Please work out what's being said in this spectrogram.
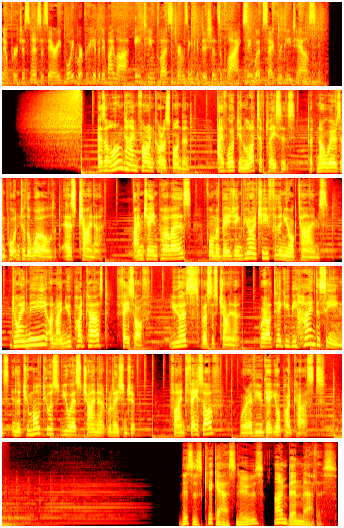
No purchase necessary. Void where prohibited by law. 18 plus terms and conditions apply. See website for details. As a longtime foreign correspondent, I've worked in lots of places, but nowhere as important to the world as China. I'm Jane Perlez, former Beijing bureau chief for the New York Times. Join me on my new podcast, Face Off US versus China where I'll take you behind the scenes in the tumultuous US China relationship. Find Face Off wherever you get your podcasts. This is Kick Ass News. I'm Ben Mathis.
